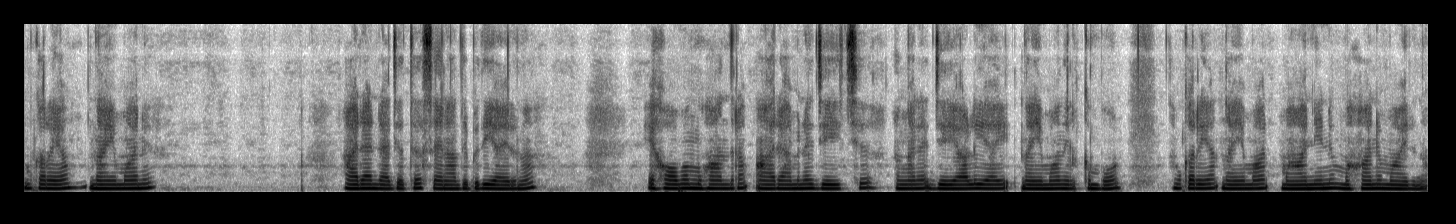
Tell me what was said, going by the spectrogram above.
നമുക്കറിയാം നയമാന് ആരാം രാജ്യത്തെ സേനാധിപതിയായിരുന്നു യഹോവ മുഖാന്തരം ആരാമിനെ ജയിച്ച് അങ്ങനെ ജയാളിയായി നയമാൻ നിൽക്കുമ്പോൾ നമുക്കറിയാം നയമാൻ മാന്യനും മഹാനുമായിരുന്നു.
